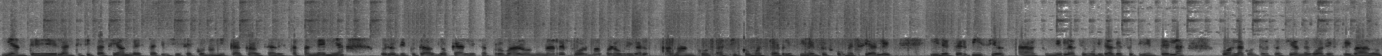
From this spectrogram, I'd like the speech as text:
y ante la anticipación de esta crisis económica a causa de esta pandemia, pues los diputados locales aprobaron una reforma para obligar a bancos, así como a establecimientos comerciales y de servicios, a asumir la seguridad de su clientela con la contratación de guardias privados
